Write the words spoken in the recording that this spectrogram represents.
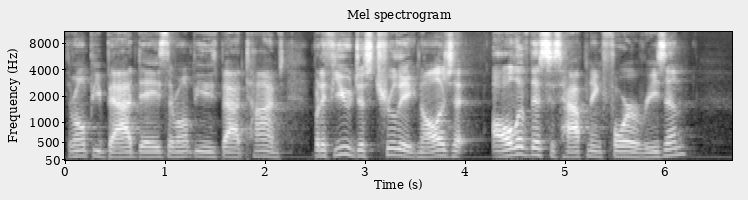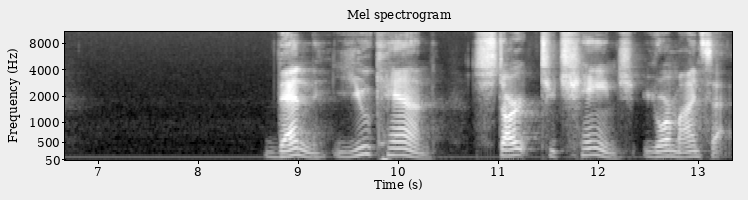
there won't be bad days, there won't be these bad times. But if you just truly acknowledge that all of this is happening for a reason, then you can start to change your mindset.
